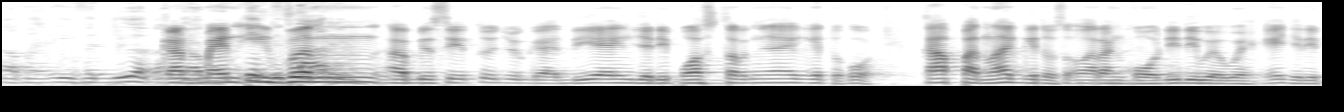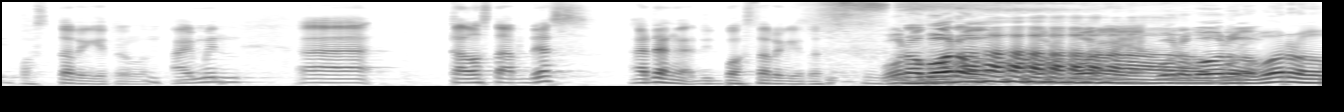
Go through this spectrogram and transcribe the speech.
uh, main event juga kan. Kan nggak main event ditarik. abis itu juga dia yang jadi posternya gitu. Oh, kapan lagi tuh seorang Cody di WWE jadi poster gitu loh. I mean uh, kalau Stardust ada nggak di poster gitu? Boro-boro. Boro-boro ya. Boro-boro. Boro-boro.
